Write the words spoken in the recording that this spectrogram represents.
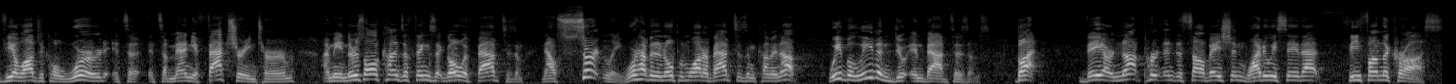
theological word. It's a it's a manufacturing term. I mean, there's all kinds of things that go with baptism. Now, certainly, we're having an open water baptism coming up. We believe in do, in baptisms, but they are not pertinent to salvation. Why do we say that? Thief on the cross.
